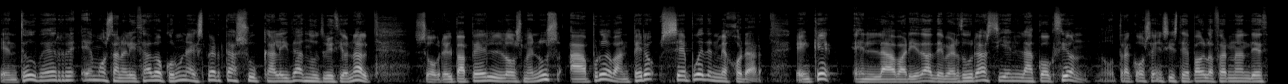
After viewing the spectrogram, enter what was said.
en TVR hemos analizado con una experta su calidad nutricional. Sobre el papel, los menús aprueban, pero se pueden mejorar. ¿En qué? En la variedad de verduras y en la cocción. Otra cosa, insiste Pablo Fernández,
